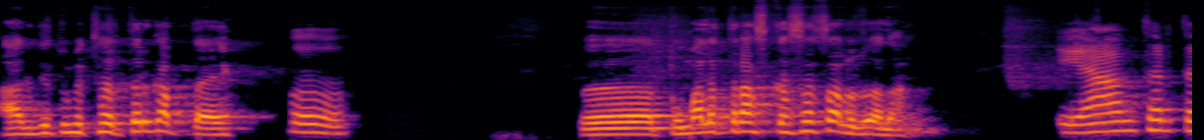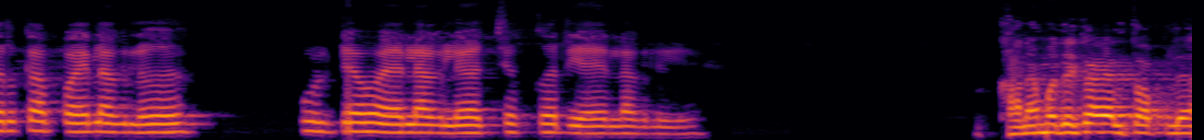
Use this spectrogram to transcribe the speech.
अगदी तुम्ही थरथर कापताय. हो. अ, तुम्हाला त्रास कसा चालू झाला? हे आंग थरथर कापायला लागलं. उलट्या व्हायला लागल्या चक्कर यायला लागली. खाण्यामध्ये काय आलं आपल्या?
